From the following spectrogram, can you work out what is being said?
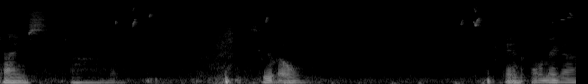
times uh, 0 and omega.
